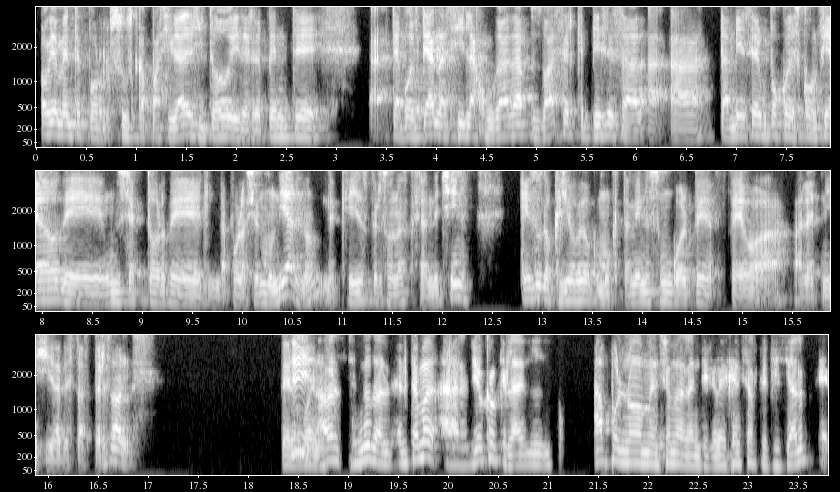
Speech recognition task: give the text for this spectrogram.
obviamente por sus capacidades y todo, y de repente te voltean así la jugada, pues va a hacer que empieces a, también ser un poco desconfiado de un sector de la población mundial, ¿no? De aquellas personas que sean de China. Que eso es lo que yo veo como que también es un golpe feo a, la etnicidad de estas personas. Pero bueno. A ver, sin duda, el, tema, yo creo que la, Apple no menciona la inteligencia artificial eh,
